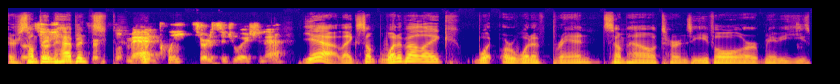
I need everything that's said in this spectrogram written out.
or So- something so happens. Mad Queen sort of situation, eh? Yeah, like some. What about like what or what if Bran somehow turns evil, or maybe he's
